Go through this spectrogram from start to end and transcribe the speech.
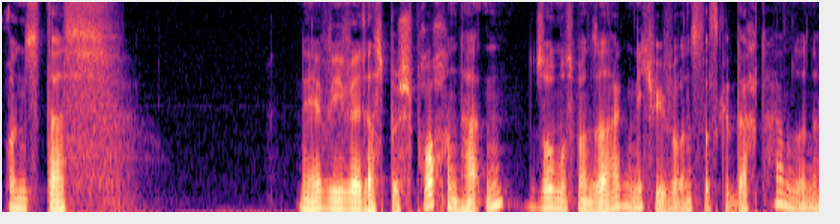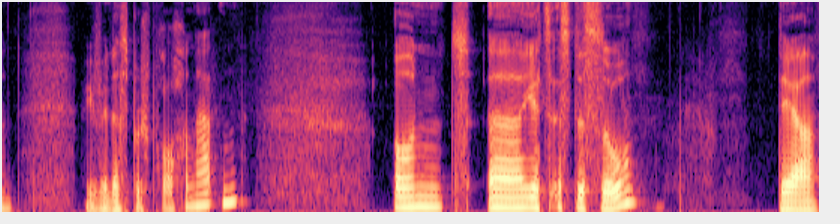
uns das, ne, wie wir das besprochen hatten. So muss man sagen, nicht wie wir uns das gedacht haben, sondern wie wir das besprochen hatten. Und äh, jetzt ist es so, der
